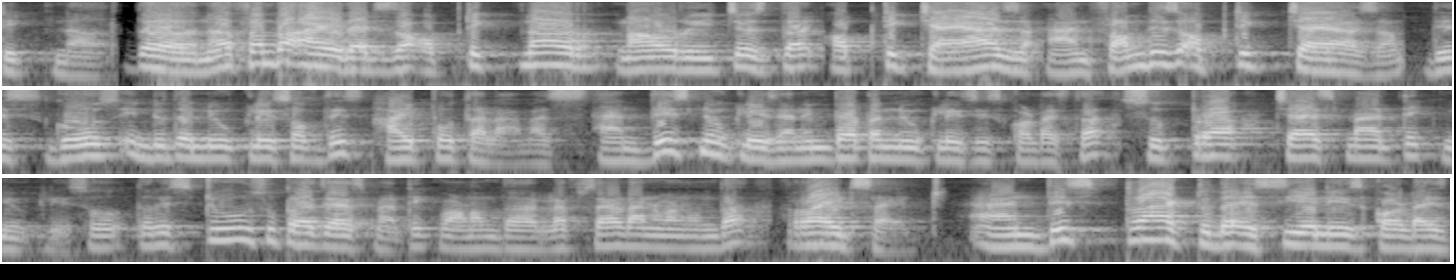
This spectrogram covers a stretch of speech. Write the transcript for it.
optic nerve. The nerve from the eye that is the optic nerve now reaches the optic chiasm and from this optic chiasm this goes into the nucleus of this hypothalamus and this nucleus an important nucleus is called as the suprachiasmatic nucleus. So there is two suprachiasmatic one on the left side and one on the right side and this tract to the SCN is called as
